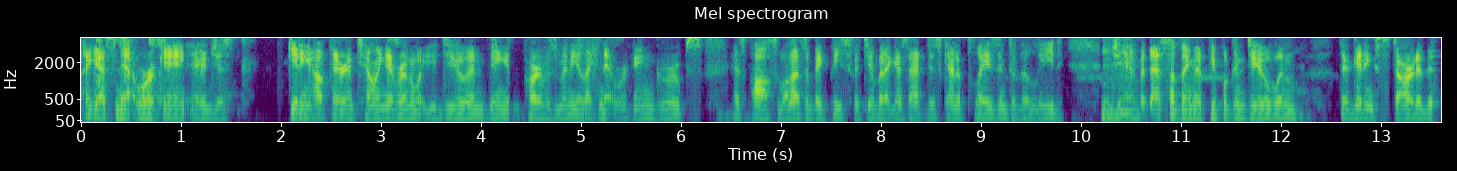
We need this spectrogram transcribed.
I guess networking and just getting out there and telling everyone what you do and being part of as many like networking groups as possible. That's a big piece of it too. But I guess that just kind of plays into the lead mm-hmm. gen. But that's something that people can do when they're getting started that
